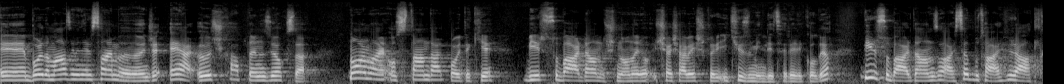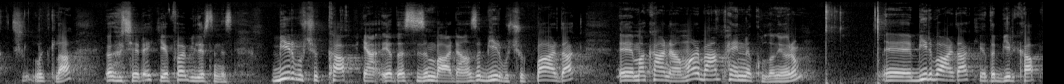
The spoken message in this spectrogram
Ee, bu arada malzemeleri saymadan önce eğer ölçü kaplarınız yoksa normal o standart boydaki bir su bardağını düşünün. Onlar 3 aşağı 5 yukarı 200 mililitrelik oluyor. Bir su bardağınız varsa bu tarifi rahatlıkla ölçerek yapabilirsiniz. 1,5 kap ya da sizin bardağınızda 1,5 bardak e, makarnam var. Ben penne kullanıyorum. E, bir bardak ya da bir kap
